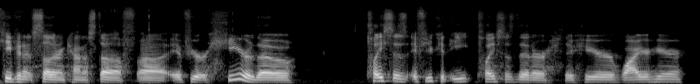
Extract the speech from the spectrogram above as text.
keeping it southern kind of stuff. Uh, if you're here though, places if you could eat places that are they're here while you're here.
